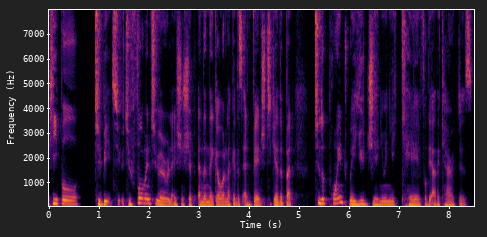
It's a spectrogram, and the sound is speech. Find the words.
people to be to to form into a relationship, and then they go on like this adventure together, but to the point where you genuinely care for the other characters.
